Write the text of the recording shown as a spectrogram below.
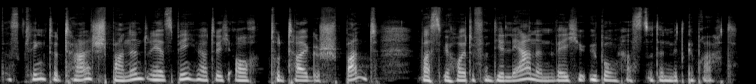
Das klingt total spannend und jetzt bin ich natürlich auch total gespannt, was wir heute von dir lernen. Welche Übung hast du denn mitgebracht?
